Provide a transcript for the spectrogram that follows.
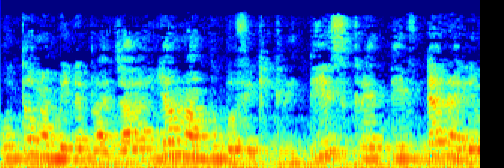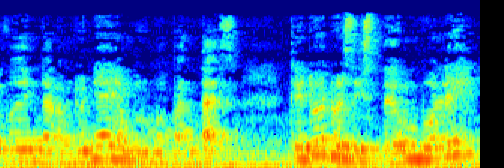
untuk membina pelajar yang mampu berfikir kritis, kreatif dan relevan dalam dunia yang berubah pantas. Kedua-dua sistem boleh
